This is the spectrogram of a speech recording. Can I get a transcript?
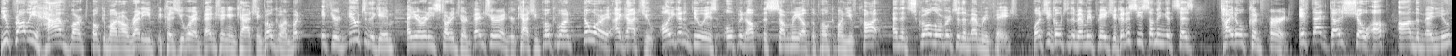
You probably have marked Pokemon already because you were adventuring and catching Pokemon, but if you're new to the game and you already started your adventure and you're catching Pokemon, don't worry, I got you. All you gotta do is open up the summary of the Pokemon you've caught and then scroll over to the memory page. Once you go to the memory page, you're gonna see something that says title conferred. If that does show up on the menu,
